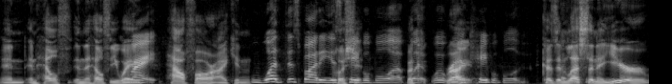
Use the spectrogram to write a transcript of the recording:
and and health in the healthy way Right. how far I can. what this body is Push it. capable of Bec- what, what we're capable of Because in Of less than a year,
